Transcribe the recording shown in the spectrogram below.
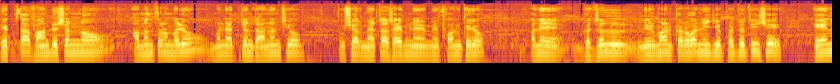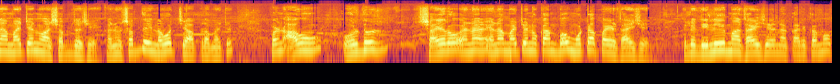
રેખતા ફાઉન્ડેશનનો આમંત્રણ મળ્યું. મને અત્યંત આનંદ થયો. તુષાર મહેતા સાહેબને મેં ફોન કર્યો. અને ગઝલ નિર્માણ કરવાની જે પદ્ધતિ છે, એના માટેનો આ શબ્દ છે. કારણ શબ્દ એ નવો જ છે આપણા માટે. પણ આવું ઉર્દુ શાયરો એના એના માટેનું કામ બહુ મોટા પાયે થાય છે. એટલે દિલ્હીમાં થાય છે એના કાર્યક્રમો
